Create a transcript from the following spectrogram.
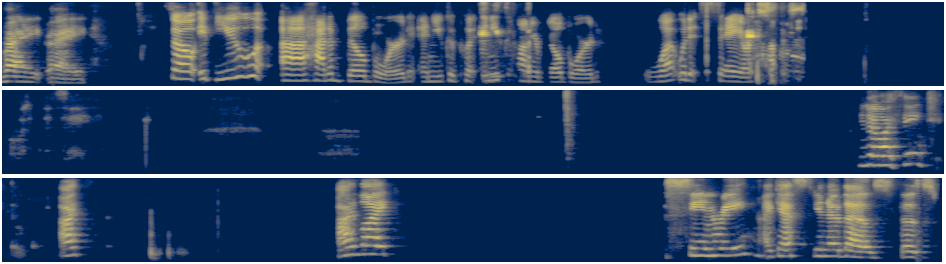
Right, right. So if you uh, had a billboard and you could put anything on your billboard, what would it say or You know, I think I I like scenery. I guess you know those those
